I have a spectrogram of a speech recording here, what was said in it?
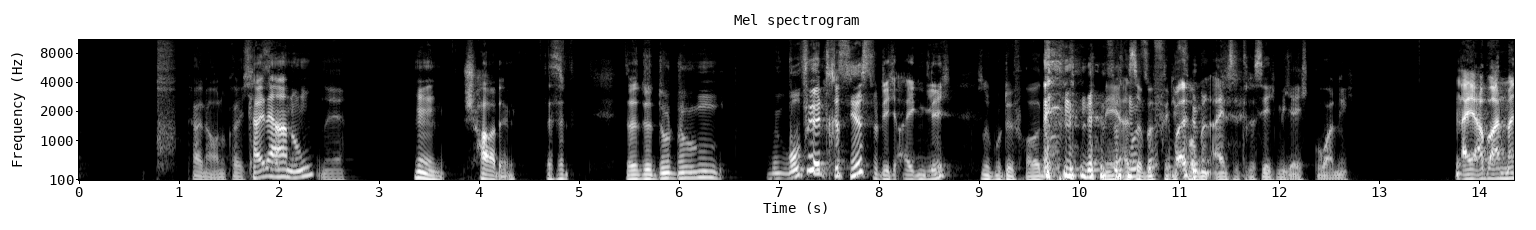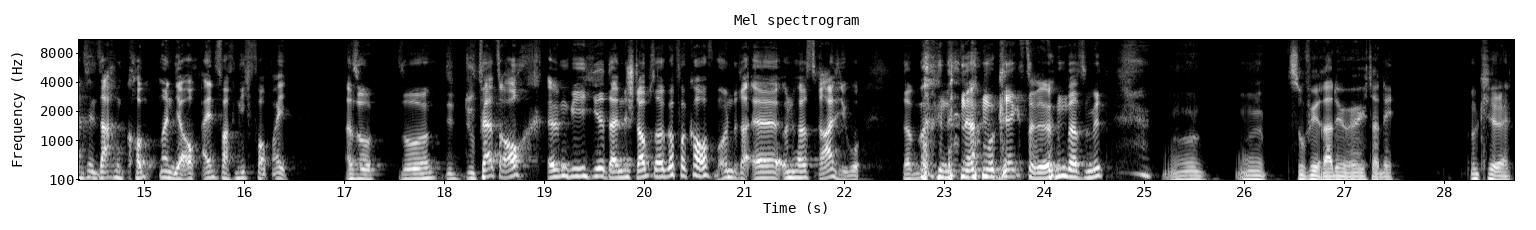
Keine Ahnung, kann ich Keine Ahnung. Nee. Hm, schade. Das ist, du, du, du, wofür interessierst du dich eigentlich? Ist eine gute Frage. nee, also aber für die Formel 1 interessiere ich mich echt gar nicht. Naja, aber an manchen Sachen kommt man ja auch einfach nicht vorbei. Also, so, du, fährst auch irgendwie hier deine Staubsauger verkaufen und, äh, und hörst Radio. Da, dann kriegst du irgendwas mit. So viel Radio höre ich da nicht. Okay.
